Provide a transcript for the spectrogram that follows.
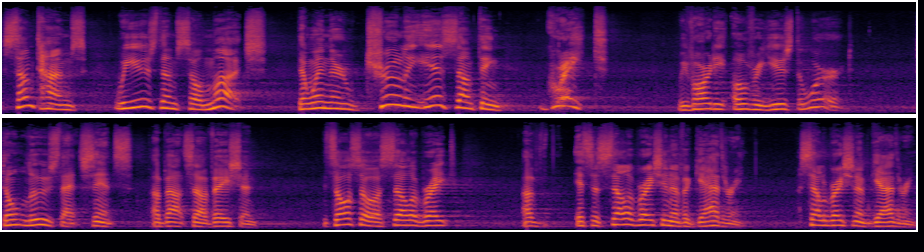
sometimes we use them so much that when there truly is something great, we've already overused the word. Don't lose that sense about salvation. It's also a celebrate of it's a celebration of a gathering, a celebration of gathering.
